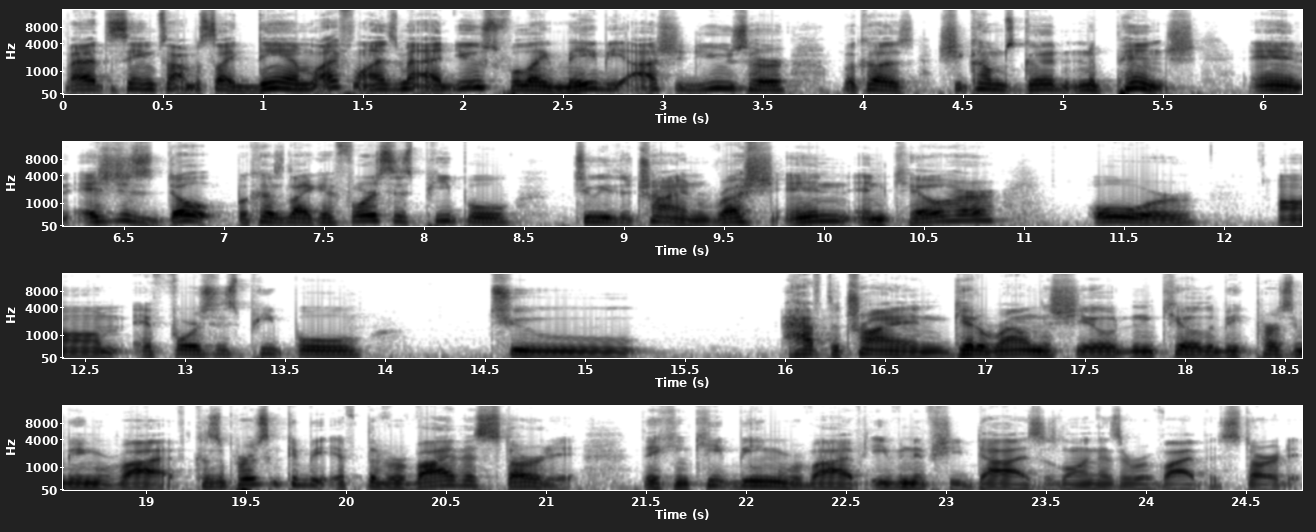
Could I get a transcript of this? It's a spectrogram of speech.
But at the same time, it's like, damn, Lifeline's mad useful. Like maybe I should use her because she comes good in a pinch. And it's just dope because like it forces people to either try and rush in and kill her or um, it forces people to have to try and get around the shield and kill the person being revived. Because the person could be, if the revive has started, they can keep being revived even if she dies, as long as the revive has started.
